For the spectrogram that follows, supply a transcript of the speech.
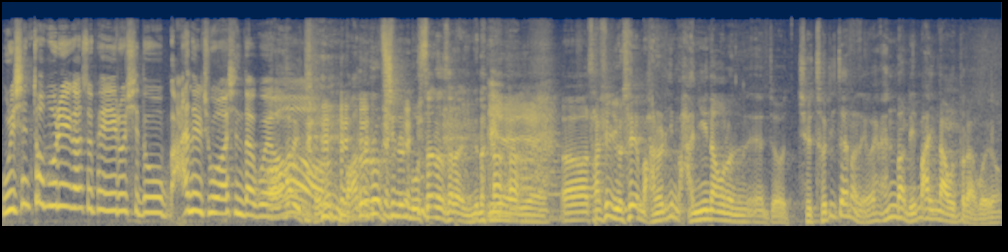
우리 신토부리 가수 베이로 씨도 마늘 좋아하신다고요. 아, 저는 마늘 없이는 못 사는 사람입니다. 예, 예. 어, 사실 요새 마늘이 많이 나오는 저 제철이잖아요. 햇마늘이 많이 나오더라고요.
